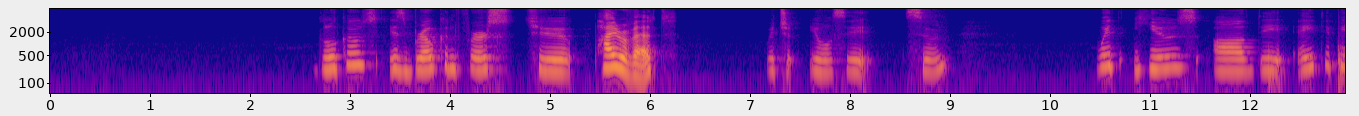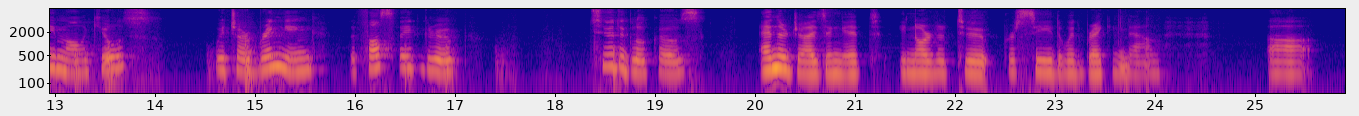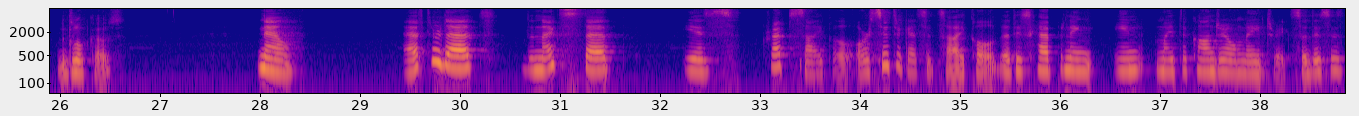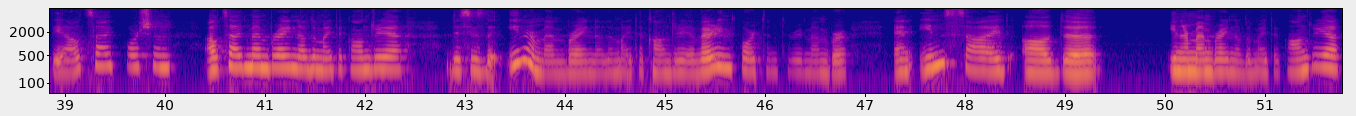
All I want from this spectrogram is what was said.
Glucose is broken first to pyruvate, which you will see soon, with use of the ATP molecules, which are bringing the phosphate group to the glucose, energizing it in order to proceed with breaking down uh, glucose. Now, after that, the next step is Krebs cycle or citric acid cycle that is happening in mitochondrial matrix. So this is the outside portion outside membrane of the mitochondria. This is the inner membrane of the mitochondria, very important to remember. And inside of the inner membrane of the mitochondria,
